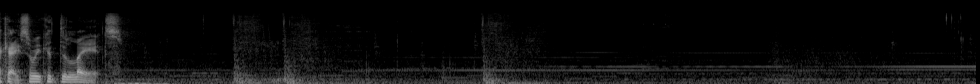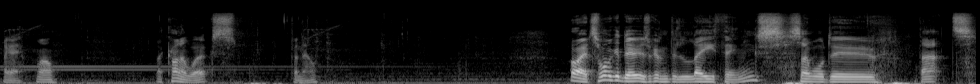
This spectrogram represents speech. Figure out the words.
Okay, so we could delay it. Okay, well, that kind of works for now. Alright, so what we're going to do is we're going to delay things. So we'll do that.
